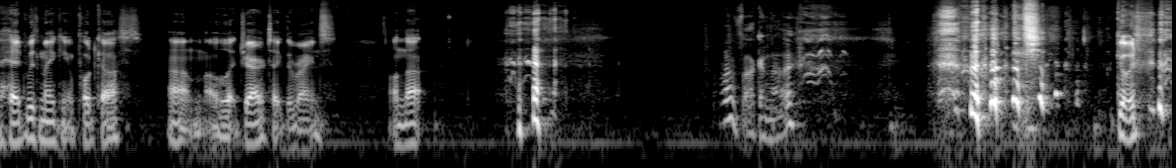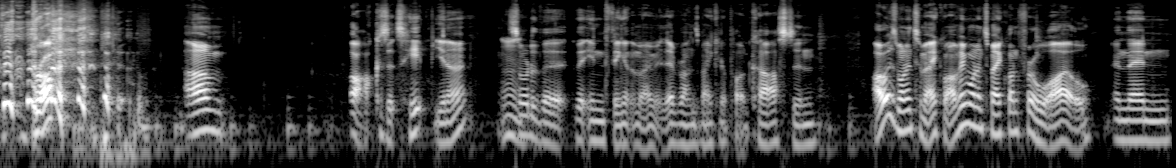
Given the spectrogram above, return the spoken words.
ahead with making a podcast. Um, I'll let Jared take the reins on that. I don't fucking know. Good, Brock. Um. Oh, because it's hip, you know. It's Mm. sort of the the in thing at the moment. Everyone's making a podcast, and I always wanted to make one. I've been wanting to make one for a while, and then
